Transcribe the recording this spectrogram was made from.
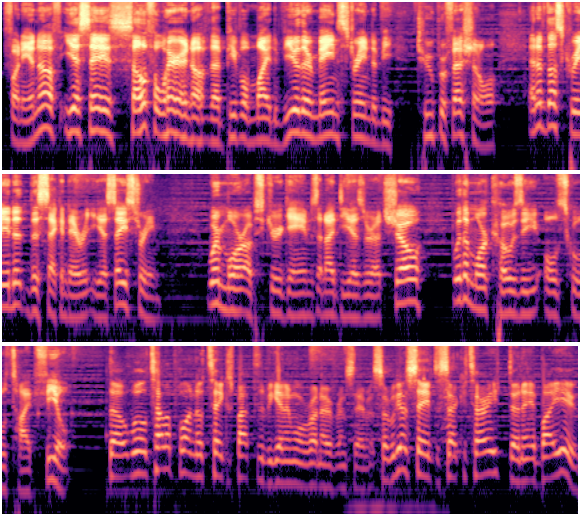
Funny enough, ESA is self-aware enough that people might view their main stream to be too professional, and have thus created the secondary ESA stream, where more obscure games and ideas are at show, with a more cozy, old school type feel. So we'll teleport and it'll take us back to the beginning. We'll run over and save it. So we're going to save the secretary, donated by you.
